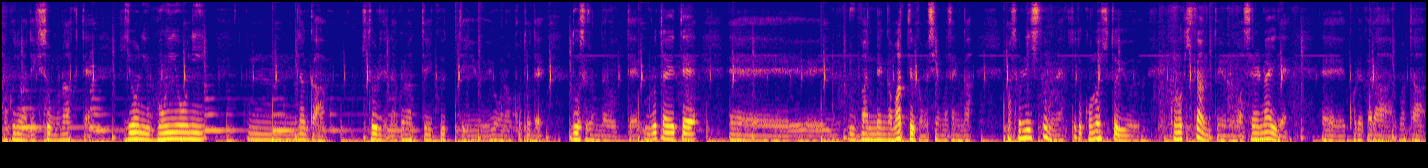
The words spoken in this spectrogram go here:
僕にはできそうもなくて非常に凡庸にうんなんか一人で亡くなっていくっていうようなことでどうするんだろうってうろたえて、えー、る晩年が待ってるかもしれませんが、まあ、それにしてもねちょっとこの日というこの期間というのを忘れないで、えー、これからまた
